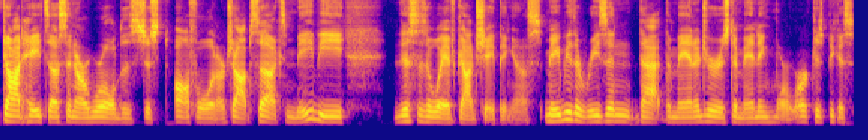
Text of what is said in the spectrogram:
God hates us and our world is just awful and our job sucks. Maybe this is a way of God shaping us. Maybe the reason that the manager is demanding more work is because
